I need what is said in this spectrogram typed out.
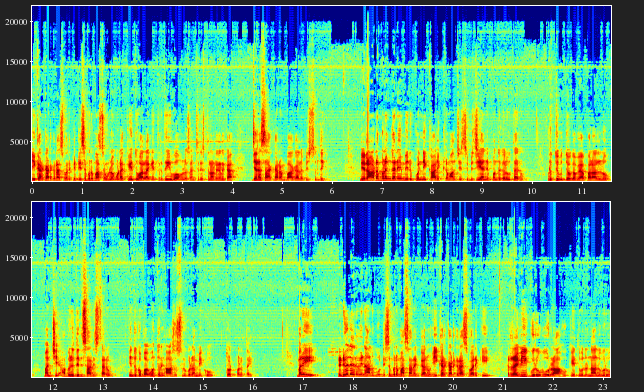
ఈ కర్కాటక రాశి వారికి డిసెంబర్ మాసంలో కూడా కేతు అలాగే తృతీయ భావంలో సంచరిస్తున్నాడు కనుక జనసహకారం బాగా లభిస్తుంది. నిరాడంబరంగానే మీరు కొన్ని కార్యక్రమాలు చేసి విజయాన్ని పొందగలుగుతారు. వృత్తి ఉద్యోగ వ్యాపారాల్లో మంచి అభివృద్ధిని సాధిస్తారు. ఇందుకు భగవంతుని ఆశస్సులు కూడా మీకు తోడ్పడతాయి. మరి రెండు వేల ఇరవై నాలుగు డిసెంబర్ మాసానికి గాను ఈ కర్కాటక రాశి వారికి రవి గురువు రాహు కేతువులు నాలుగురు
